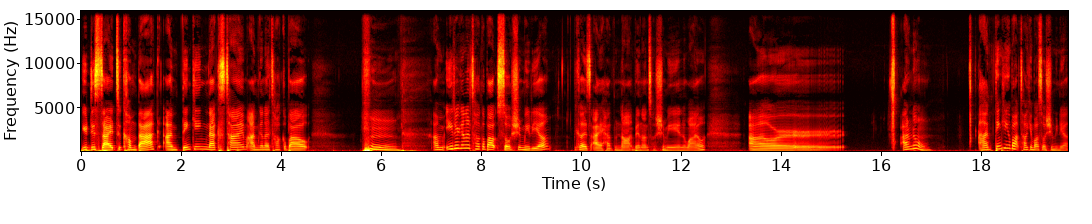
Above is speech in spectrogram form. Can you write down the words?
you decide to come back. I'm thinking next time I'm going to talk about hmm I'm either going to talk about social media because I have not been on social media in a while or I don't know. I'm thinking about talking about social media,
